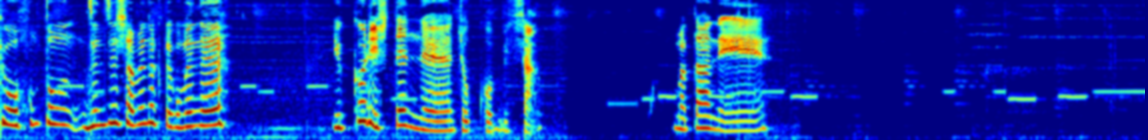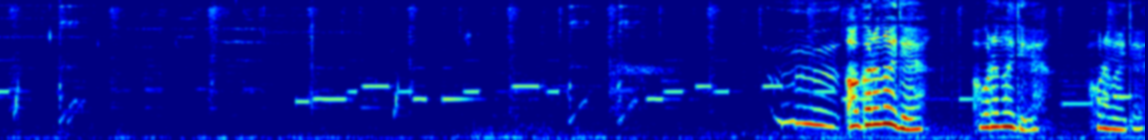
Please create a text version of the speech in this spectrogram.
今日本当全然喋んなくてごめんね。ゆっくりしてんね、チョコビさん。またね。うー上がらないで。上がらないで。上がらないで。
